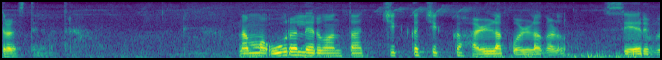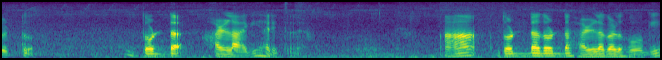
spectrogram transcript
ತಿಳಿಸ್ತೀನಿ ಮಿತ್ರ. ನಮ್ಮ ಊರಲ್ಲಿರುವಂಥ ಚಿಕ್ಕ ಚಿಕ್ಕ ಹಳ್ಳ ಕೊಳ್ಳಗಳು ಸೇರಿಬಿಟ್ಟು ದೊಡ್ಡ ಹಳ್ಳ ಆಗಿ ಹರಿತದೆ. ಆ ದೊಡ್ಡ ದೊಡ್ಡ ಹಳ್ಳಗಳು ಹೋಗಿ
